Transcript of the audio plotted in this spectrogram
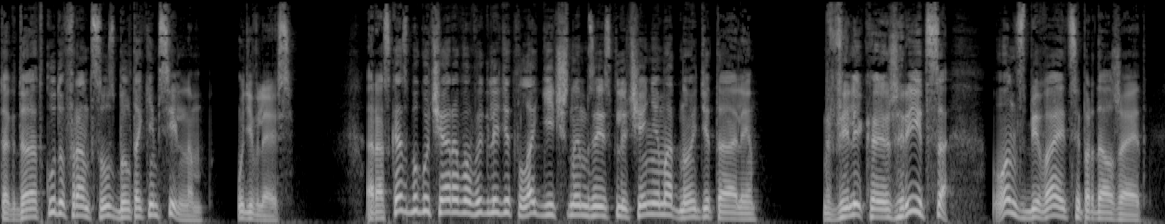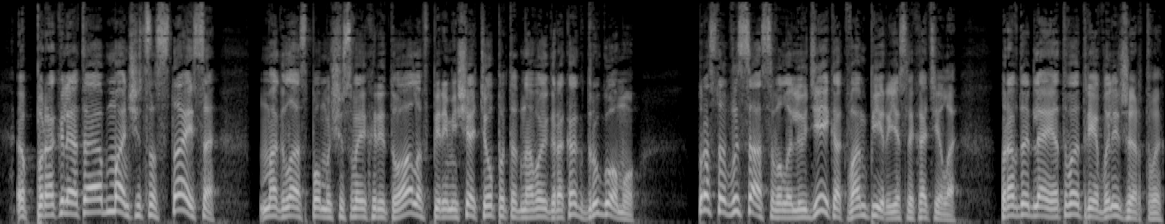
Тогда откуда француз был таким сильным? Удивляюсь. Рассказ Богучарова выглядит логичным, за исключением одной детали. «Великая жрица!» Он сбивается и продолжает. «Проклятая обманщица Стайса!» Могла с помощью своих ритуалов перемещать опыт одного игрока к другому. Просто высасывала людей, как вампир, если хотела. Правда, для этого требовались жертвы.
